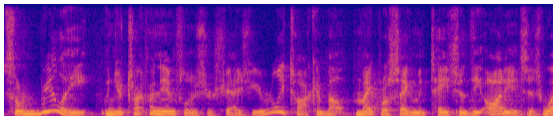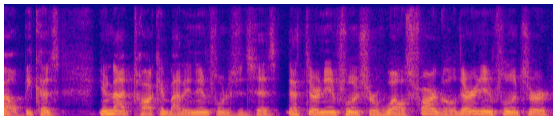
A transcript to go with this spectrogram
So really, when you're talking about influencer strategy, you're really talking about micro segmentation of the audience as well, because you're not talking about an influencer that says that they're an influencer of Wells Fargo. They're an influencer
